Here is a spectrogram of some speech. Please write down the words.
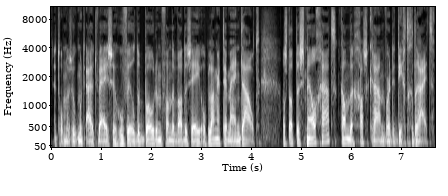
Het onderzoek moet uitwijzen hoeveel de bodem van de Waddenzee op lange termijn daalt. Als dat te snel gaat, kan de gaskraan worden dichtgedraaid.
